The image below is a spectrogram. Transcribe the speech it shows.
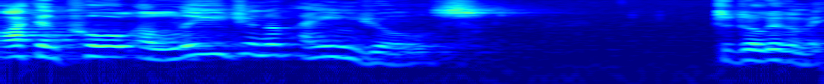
I can call a legion of angels to deliver me.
